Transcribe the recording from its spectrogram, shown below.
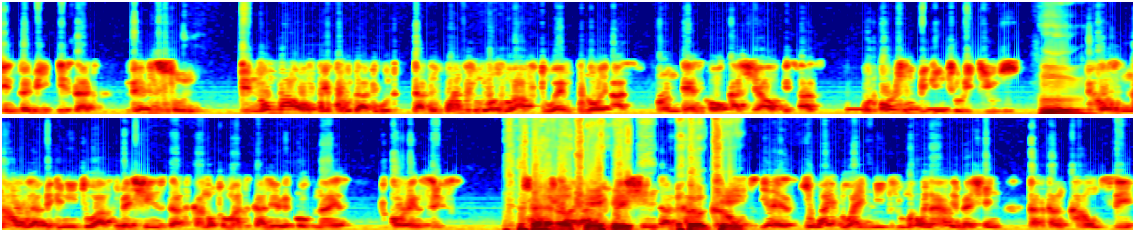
thing for me is that very soon the number of people that would that the banks would also have to employ as front desk or cashier officers would also begin to reduce. Hmm. Because now we are beginning to have machines that can automatically recognize currencies. So if I have a machine that can Okay. count, yes. So why do I need human? When I have a machine that can count, say,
